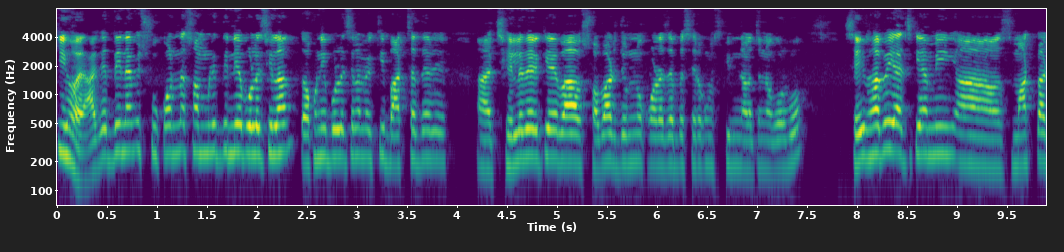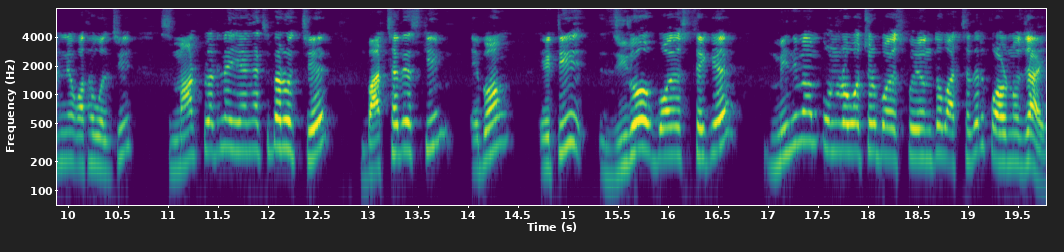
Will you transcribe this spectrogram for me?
কি হয়? আগের দিন আমি সুকন্যা সমৃদ্ধি নিয়ে বলেছিলাম, তখনই বলেছিলাম একটি বাচ্চাদের ছেলেদেরকে বা সবার জন্য করা যাবে, সেরকম স্কিম নিয়ে আলোচনা করব। সেইভাবেই আজকে আমি স্মার্ট প্ল্যান নিয়ে কথা বলছি। স্মার্ট প্লাটিনা ইয়াং অ্যাচিভার হচ্ছে বাচ্চাদের স্কিম এবং এটি জিরো বয়স থেকে মিনিমাম পনেরো বছর বয়স পর্যন্ত বাচ্চাদের করানো যায়।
